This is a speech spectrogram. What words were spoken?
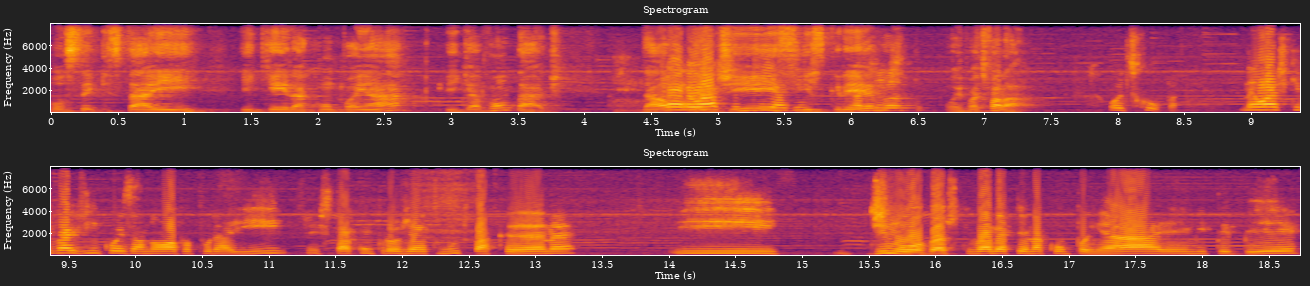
você que está aí e queira acompanhar, fique à vontade. Dá o É, acho curtir, se gente- inscreva. gente- Oi, pode falar. Ô, desculpa. Não, acho que vai vir coisa nova por aí. A gente está com um projeto muito bacana. E, de novo, acho que vale a pena acompanhar. É MPB.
